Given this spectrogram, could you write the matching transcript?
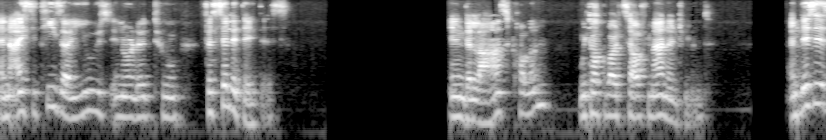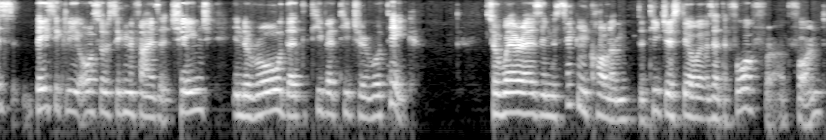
and ICTs are used in order to facilitate this. In the last column, we talk about self-management. And this is basically also signifies a change in the role that the TVET teacher will take. So whereas in the second column, the teacher still is at the forefront,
